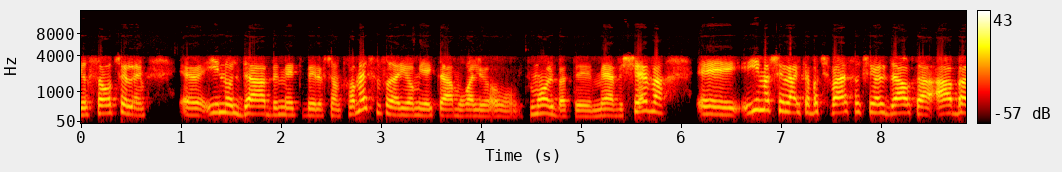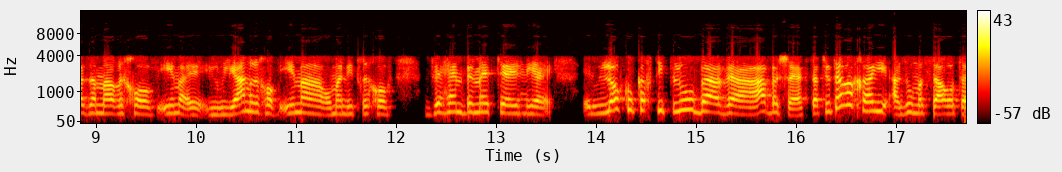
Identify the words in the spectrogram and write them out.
הגרסאות שלהן. אה, היא נולדה באמת ב-1915, היום היא הייתה אמורה להיות, אתמול, בת 107. אה, אימא שלה הייתה בת 17 כשילדה אותה, אבא זמר רחוב, אימא, לוליאן רחוב, אימא אומנית רחוב, והם באמת לא כל כך טיפלו בה, והאבא שהיה קצת יותר אחראי, אז הוא מסר אותה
